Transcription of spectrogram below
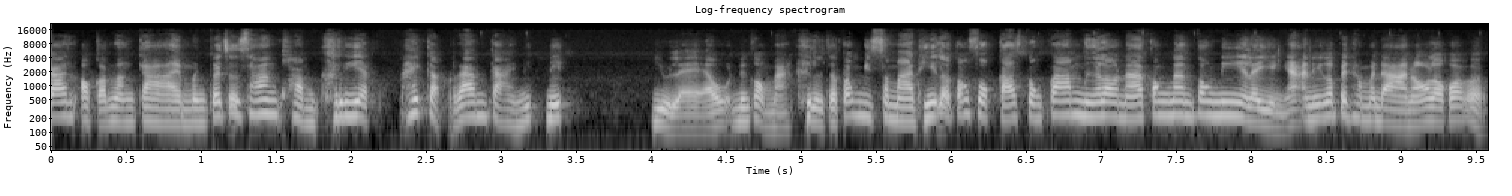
การออกกำลังกายมันก็จะสร้างความเครียดให้กับร่างกายนิดๆอยู่แล้วนึกออกไหมคือเราจะต้องมีสมาธิเราต้องโฟกัสตรงกล้ามเนื้อเรานะต้องนั่นต้องนี่อะไรอย่างเงี้ยอันนี้ก็เป็นธรรมดาเนาะเราก็แบบ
